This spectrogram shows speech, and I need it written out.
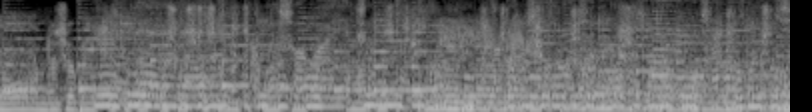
হ্যাঁ আমরা সবাই একসাথে থাকব সুস্থ সমাজ করব সবাই আমাদের সাথে সবাই একসাথে থাকব সবাই একসাথে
